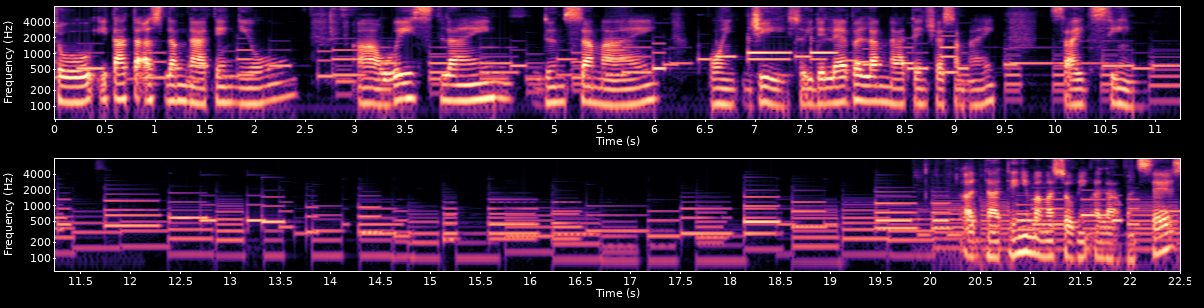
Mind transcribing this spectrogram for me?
So, itataas lang natin yung uh, waistline dun sa may point G. So, i-level lang natin siya sa may side seam. Add natin yung mga sewing allowances.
